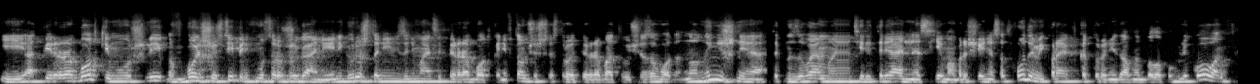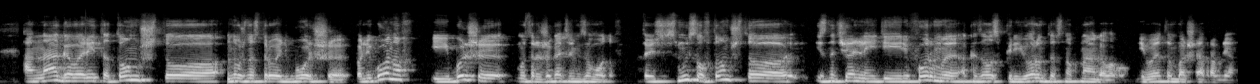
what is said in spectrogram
И от переработки мы ушли в большую степень к мусоросжиганию. Я не говорю, что они не занимаются переработкой, они в том числе строят перерабатывающие заводы. Но нынешняя так называемая территориальная схема обращения с отходами, проект, который недавно был опубликован, она говорит о том, что нужно строить больше полигонов и больше мусоросжигательных заводов. То есть смысл в том, что изначальная идея реформы оказалась перевернута с ног на голову, и в этом большая проблема.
